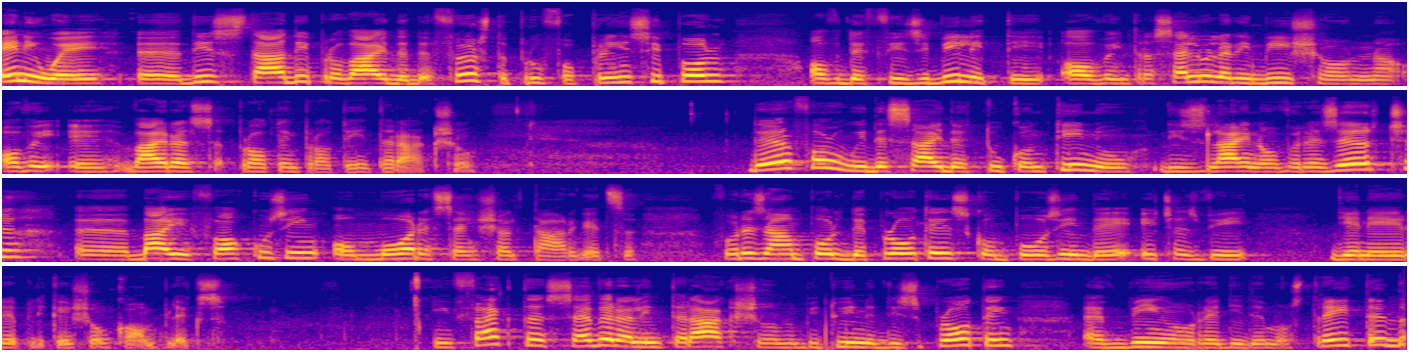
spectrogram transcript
anyway, uh, this study provided the first proof of principle of the feasibility of intracellular inhibition of a, viral protein-protein interaction. Therefore, we decided to continue this line of research uh, by focusing on more essential targets. For example, the proteins composing the HSV DNA replication complex. In fact, several interactions between these proteins have been already demonstrated.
